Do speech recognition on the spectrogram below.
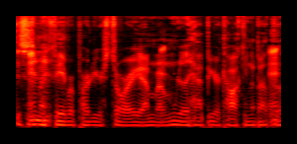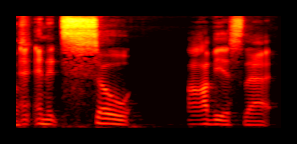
this is And my it- favorite part of your story i'm, I'm really happy you're talking about this and, and it's so obvious that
